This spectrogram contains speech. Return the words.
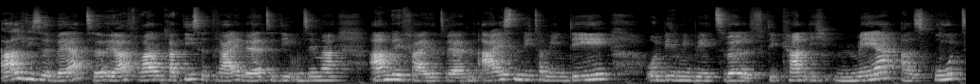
all diese Werte, ja, vor allem gerade diese drei Werte, die uns immer angekreidet werden, Eisen, Vitamin D und Vitamin B12, die kann ich mehr als gut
